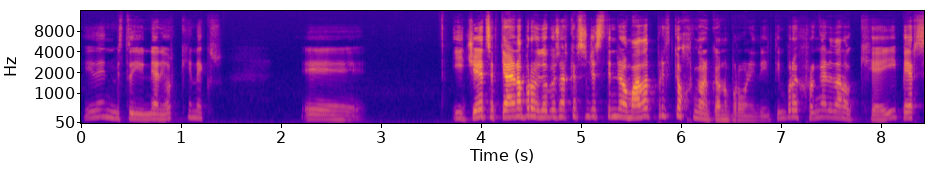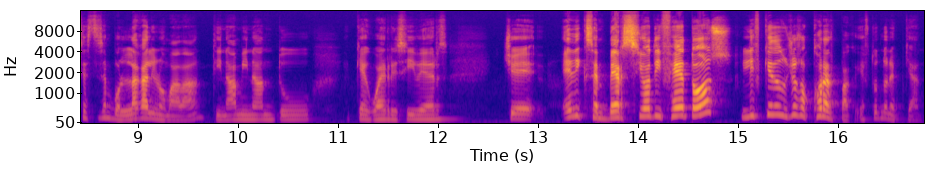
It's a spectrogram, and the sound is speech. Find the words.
Είναι μες στη Νέα Υόρκη, είναι έξω. Ε, οι Jets έπιανε έναν προπονητή που άρχισε και στην ομάδα πριν δύο χρόνια να πιάνουν προπονητή. Την πρώτη χρονιά ήταν οκ. Πέρσι έστησε πολλά καλή ομάδα. Την άμυνα του και wide receivers. Και έδειξε πέρσι ότι φέτος λήφκεται του ο quarterback. Γι' αυτό τον έπιανε.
